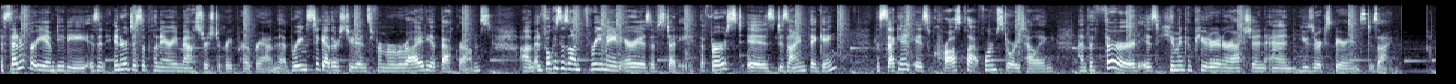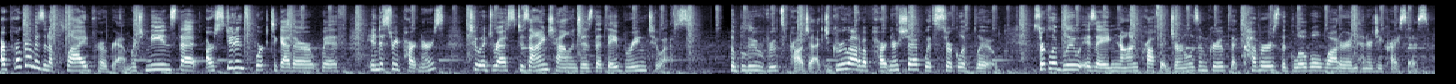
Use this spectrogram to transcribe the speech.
The Center for EMDD is an interdisciplinary master's degree program that brings together students from a variety of backgrounds um, and focuses on three main areas of study. The first is design thinking, the second is cross-platform storytelling, and the third is human-computer interaction and user experience design. Our program is an applied program, which means that our students work together with industry partners to address design challenges that they bring to us. The Blue Roots Project grew out of a partnership with Circle of Blue. Circle of Blue is a nonprofit journalism group that covers the global water and energy crisis.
